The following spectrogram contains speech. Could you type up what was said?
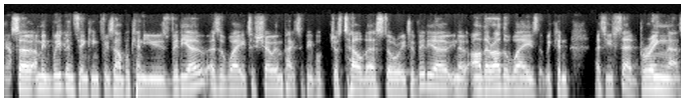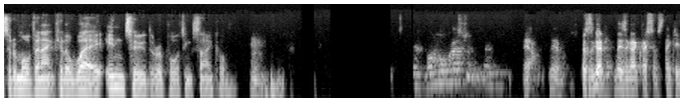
Yep. So, I mean, we've been thinking, for example, can you use video as a way to show impact so people just tell their story to video? You know, are there other ways that we can, as you said, bring that sort of more vernacular way into the reporting cycle? Hmm. One more question? Yeah, yeah, this is good. These are great questions. Thank you.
